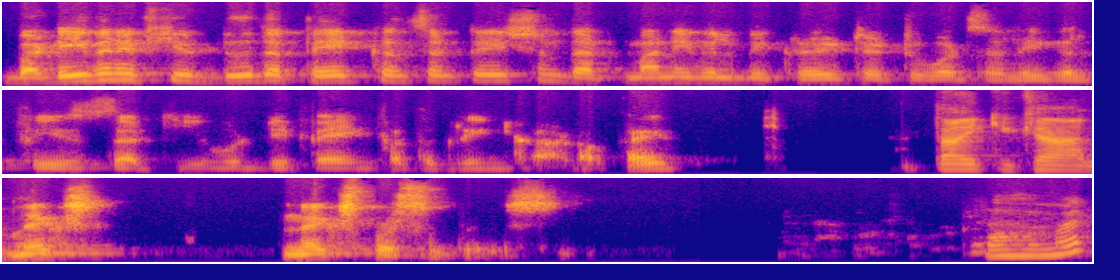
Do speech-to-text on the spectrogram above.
But even if you do the paid consultation, that money will be credited towards the legal fees that you would be paying for the green card. Okay. Thank you kindly. Next, next person, please. Mohammed?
